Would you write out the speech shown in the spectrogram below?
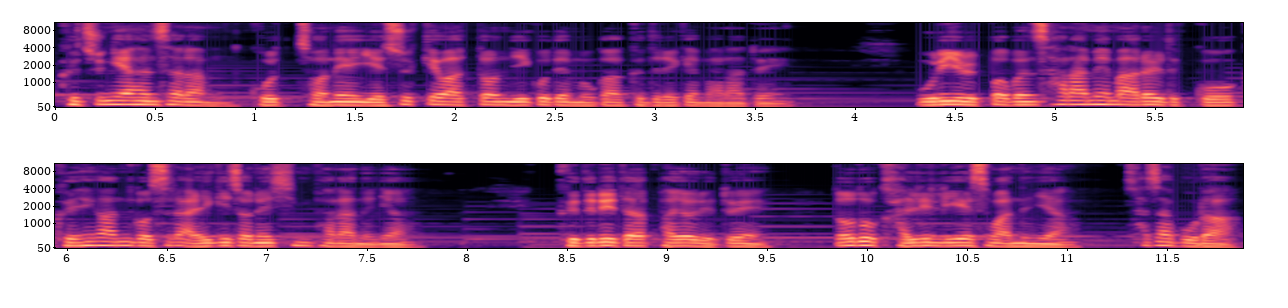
그 중에 한 사람 곧 전에 예수께 왔던 니고데모가 그들에게 말하되 우리 율법은 사람의 말을 듣고 그 행한 것을 알기 전에 심판하느냐? 그들이 대답하여 이르되 너도 갈릴리에서 왔느냐? 찾아보라.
